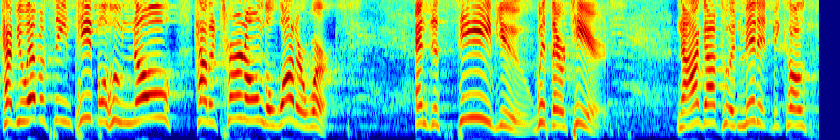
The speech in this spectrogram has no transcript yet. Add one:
Have you ever seen people who know how to turn on the waterworks and deceive you with their tears? Now, I got to admit it because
